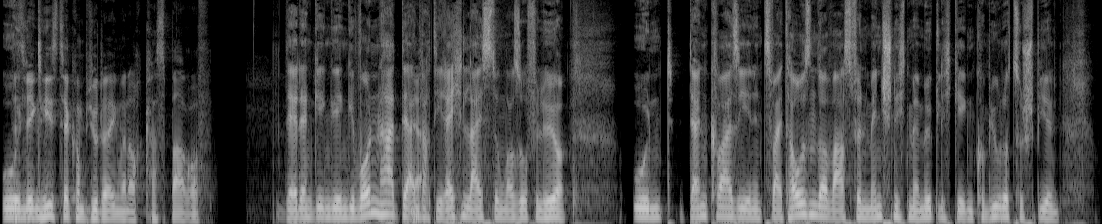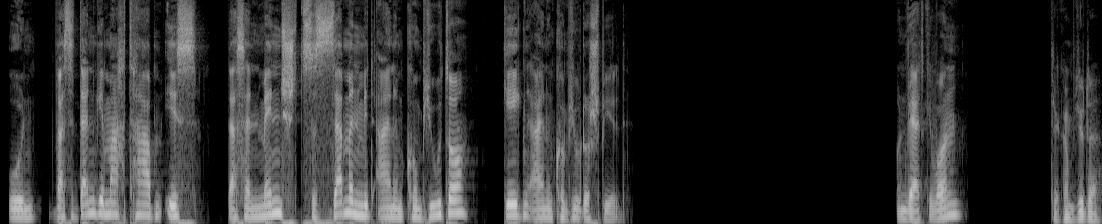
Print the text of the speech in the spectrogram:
Und Deswegen hieß der Computer irgendwann auch Kasparov. Der dann gegen den gewonnen hat, der ja. einfach die Rechenleistung war so viel höher. Und dann quasi in den 2000er war es für einen Mensch nicht mehr möglich, gegen Computer zu spielen. Und was sie dann gemacht haben, ist, dass ein Mensch zusammen mit einem Computer gegen einen Computer spielt. Und wer hat gewonnen? Der Computer.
